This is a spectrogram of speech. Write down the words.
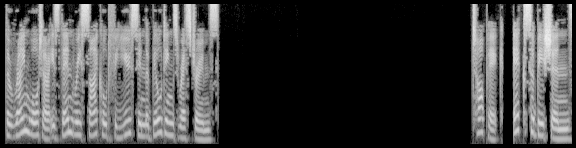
The rainwater is then recycled for use in the building's restrooms. Exhibitions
